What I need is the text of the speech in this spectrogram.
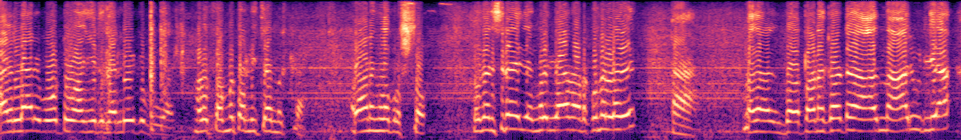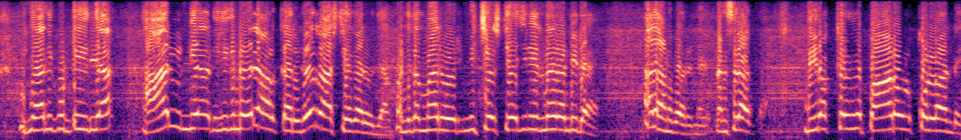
അതെല്ലാവരും വോട്ട് വാങ്ങിയിട്ട് നല്ലവർക്ക് പോകാൻ നിങ്ങൾ തമ്മിൽ തള്ളിച്ചാൽ നിൽക്കുക. അതാണ് നിങ്ങളെ പ്രശ്നം. അപ്പോൾ മനസ്സിലായില്ല നിങ്ങളില്ലാതെ നടക്കുന്നുള്ളത്? ആ. പണക്കാട്ട് അന്ന് ആരുമില്ല കുഞ്ഞാലിക്കുട്ടി ഇല്ല ആരുമില്ല ലീഗിന്റെ ഒരാൾക്കാരും ഒരു രാഷ്ട്രീയക്കാരും ഇല്ല. പണ്ഡിതന്മാർ ഒരുമിച്ച് സ്റ്റേജിൽ ഇരുന്ന് കണ്ടില്ലേ? അതാണ് പറയുന്നത്. മനസ്സിലാക്കുക? ഇതിനൊക്കെ പാഠം ഉൾക്കൊള്ളാണ്ട്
